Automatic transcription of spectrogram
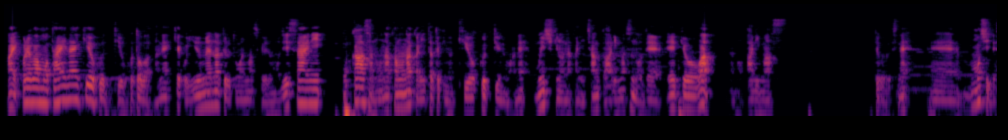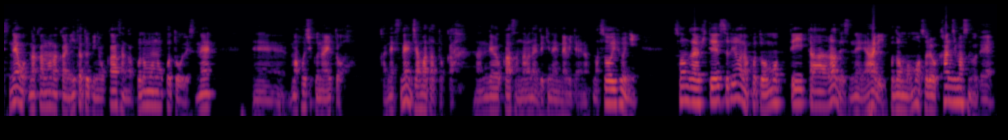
はい。これはもう体内記憶っていう言葉がね、結構有名になってると思いますけれども、実際にお母さんのお腹の中にいた時の記憶っていうのはね、無意識の中にちゃんとありますので、影響はあのあります。ということですね。えー、もしですね、お腹の中にいた時にお母さんが子供のことをですね、えー、まあ欲しくないとかですね、邪魔だとか、なんでお母さんにならないといけないんだみたいな、まあそういうふうに存在を否定するようなことを思っていたらですね、やはり子供もそれを感じますので、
